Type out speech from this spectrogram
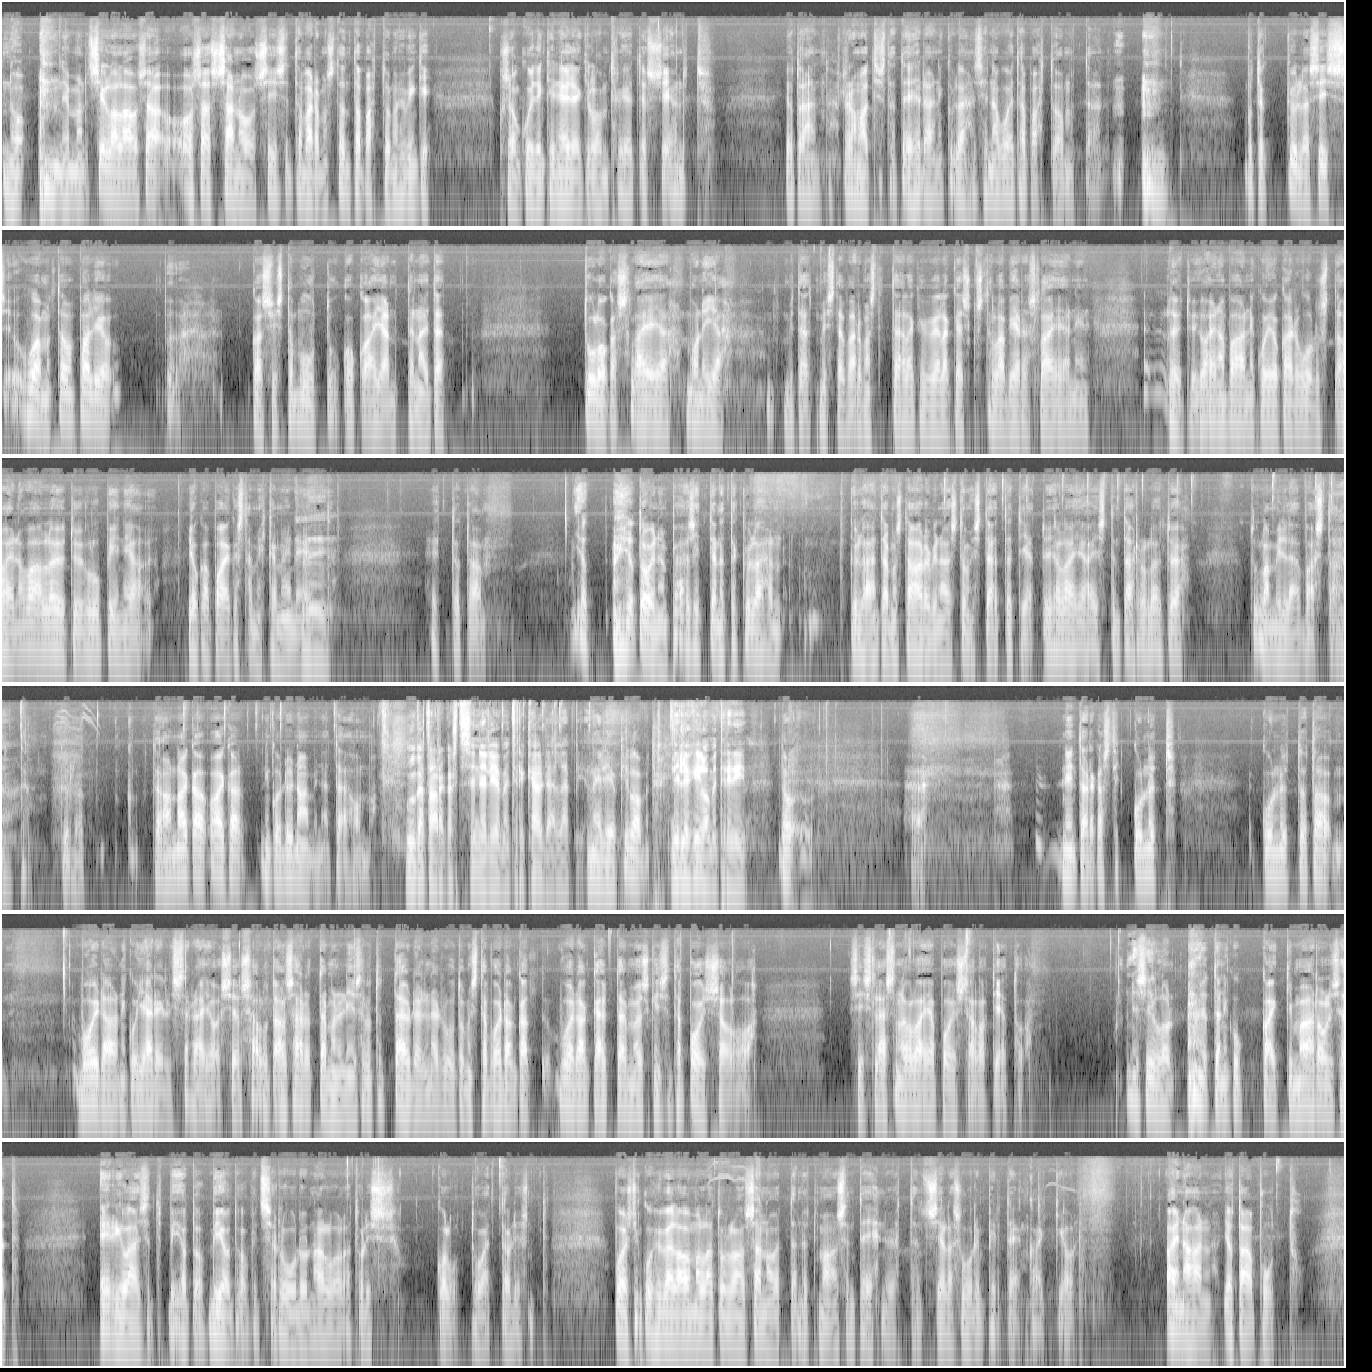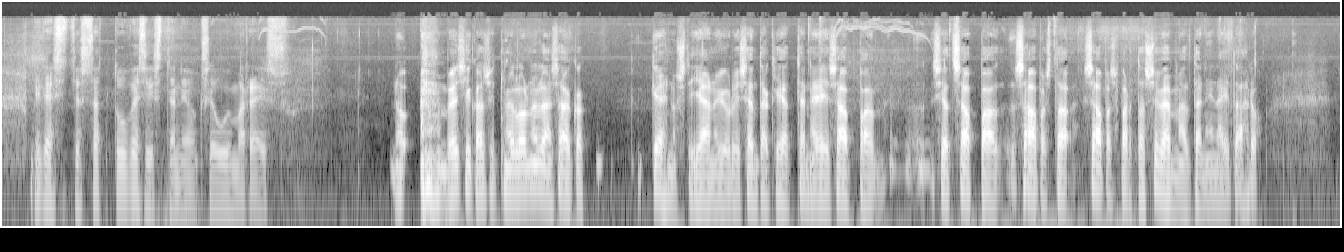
No en mä sillä lailla osaa, osaa sanoa siis, että varmasti on tapahtunut hyvinkin, kun se on kuitenkin neljä kilometriä, että jos siihen nyt jotain dramaattista tehdään, niin kyllähän siinä voi tapahtua, mutta, mutta kyllä siis huomattavan paljon kasvista muuttuu koko ajan, että näitä tulokaslajeja, monia, mitä, mistä varmasti täälläkin vielä keskustellaan vieraslajeja, niin löytyy aina vaan niin kuin joka ruudusta, aina vaan löytyy lupin ja joka paikasta, mikä menee. Niin. Että, et, tota, ja, ja toinen pää sitten, että kyllähän kyllähän tämmöistä harvinaistumista, että tiettyjä lajeja ei sitten tahdo löytyä tulla millään vastaan. Että kyllä tämä on aika, aika niin dynaaminen tämä homma. Kuinka tarkasti se neljä metri käydään läpi? Neljä kilometriä. Neljä kilometriä, niin. No, äh, niin tarkasti kun nyt, kun nyt tota, voidaan niin kuin järjellisissä rajoissa, jos halutaan saada tämmöinen niin sanottu täydellinen ruutu, mistä voidaan, voidaan käyttää myöskin sitä poissaoloa, siis läsnäoloa ja poissaolotietoa. Niin silloin, että niin kuin kaikki mahdolliset erilaiset bioto, biotoopit se ruudun alueella tulisi koluttua, että olisi nyt, voisi niin kuin hyvällä omalla tullaan sanoa, että nyt mä oon sen tehnyt, että nyt siellä suurin piirtein kaikki on. Ainahan jotain puuttuu. Miten sitten jos sattuu vesistä, niin onko se uimareissu? No vesikasvit meillä on yleensä aika kehnosti jäänyt juuri sen takia, että ne ei saappaa, sieltä saappaa, saapasta, saapasvarta syvemmältä, niin ne ei tahdo,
